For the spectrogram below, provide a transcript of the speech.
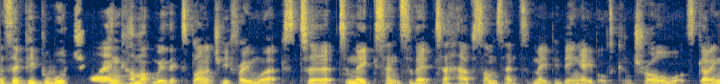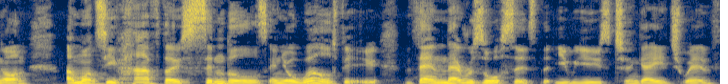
And so people will try and come up with explanatory frameworks to, to make sense of it, to have some sense of maybe being able to control what's going on. And once you have those symbols in your worldview, then they're resources that you use to engage with,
